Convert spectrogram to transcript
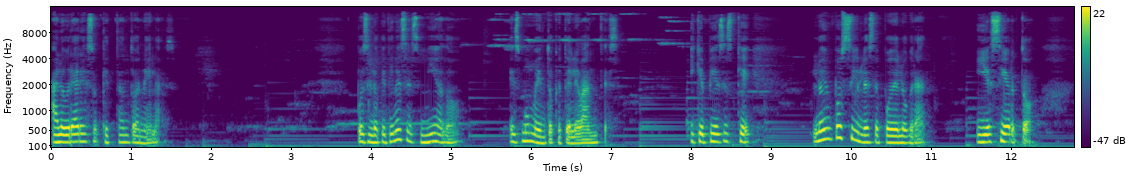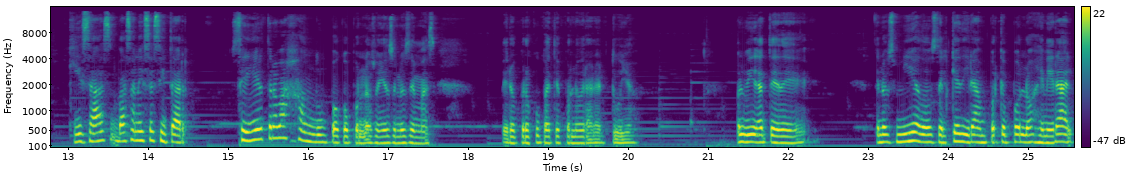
a lograr eso que tanto anhelas. Pues si lo que tienes es miedo, es momento que te levantes y que pienses que lo imposible se puede lograr. Y es cierto, quizás vas a necesitar seguir trabajando un poco por los sueños de los demás, pero preocúpate por lograr el tuyo. Olvídate de, los miedos del que dirán, porque por lo general,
